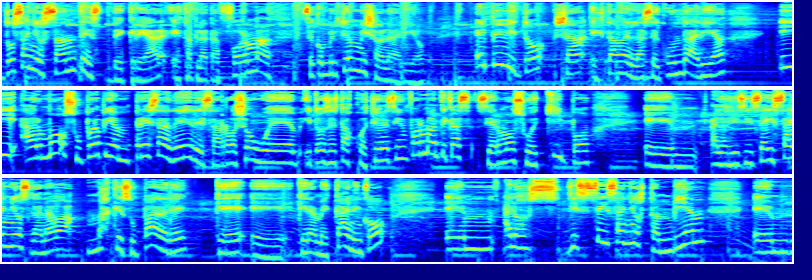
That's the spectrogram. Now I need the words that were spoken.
dos años antes de crear esta plataforma, se convirtió en millonario. El pibito ya estaba en la secundaria y armó su propia empresa de desarrollo web y todas estas cuestiones informáticas. Se armó su equipo. Em, a los 16 años ganaba más que su padre, que, eh, que era mecánico. Em, a los 16 años también em,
